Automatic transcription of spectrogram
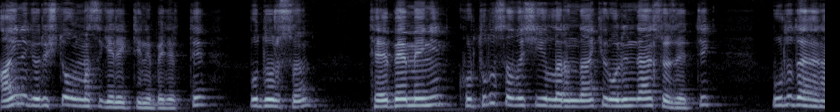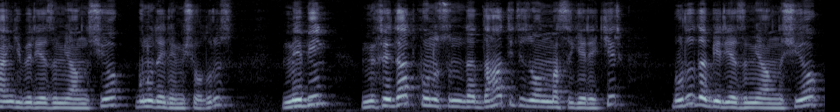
aynı görüşte olması gerektiğini belirtti. Bu dursun. TBMM'nin Kurtuluş Savaşı yıllarındaki rolünden söz ettik. Burada da herhangi bir yazım yanlışı yok. Bunu da elemiş oluruz. MEB'in müfredat konusunda daha titiz olması gerekir. Burada da bir yazım yanlışı yok.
